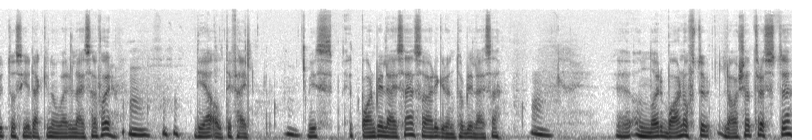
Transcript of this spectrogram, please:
ut og sier det er ikke noe å være lei seg for. Mm. Det er alltid feil. Hvis et barn blir lei seg, så er det grunn til å bli lei seg. Mm. Eh, Og når barn ofte lar seg trøste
